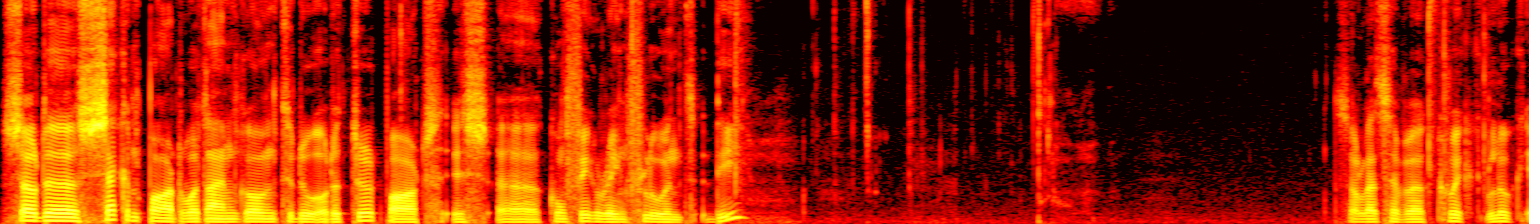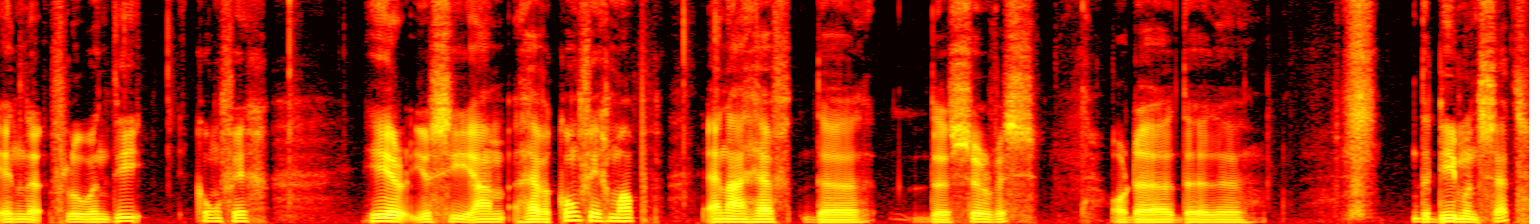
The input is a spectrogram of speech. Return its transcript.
So the second part what I'm going to do, or the third part, is uh, configuring FluentD. So let's have a quick look in the FluentD config. Here you see I have a config map and I have the the service or the the the daemon set.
